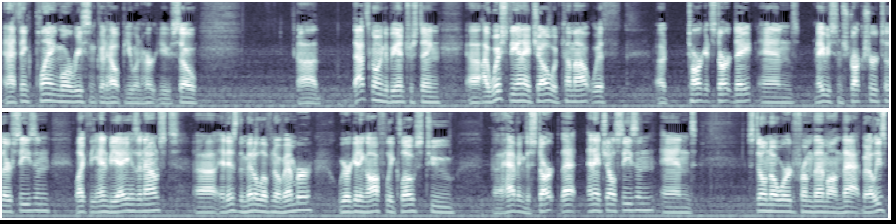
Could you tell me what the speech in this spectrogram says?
and I think playing more recent could help you and hurt you. So uh, that's going to be interesting. Uh, I wish the NHL would come out with a target start date and maybe some structure to their season, like the NBA has announced. Uh, it is the middle of November. We are getting awfully close to uh, having to start that NHL season, and still no word from them on that. But at least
